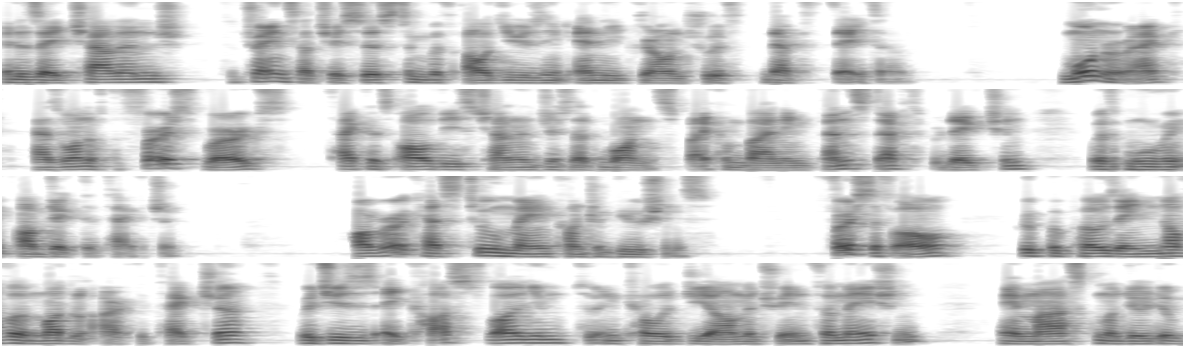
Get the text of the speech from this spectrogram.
it is a challenge to train such a system without using any ground truth depth data. MonoRec, as one of the first works, tackles all these challenges at once by combining dense depth prediction with moving object detection. Our work has two main contributions. First of all, we propose a novel model architecture which uses a cost volume to encode geometry information, a mask module to,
